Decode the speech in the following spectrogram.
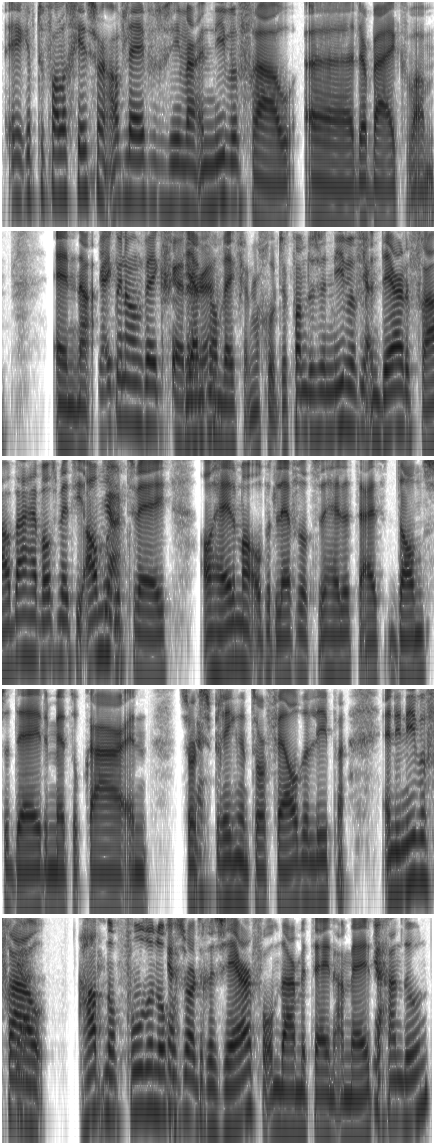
ik heb toevallig gisteren een aflevering gezien waar een nieuwe vrouw eh erbij kwam. En nou, ja, ik ben al een week verder. Jij bent al een week verder. Maar goed, er kwam dus een nieuwe, Ja. een derde vrouw bij. Hij was met die andere Ja. twee al helemaal op het level dat ze de hele tijd dansen deden met elkaar. En soort Ja. springend door velden liepen. En die nieuwe vrouw had nog, voelde nog Ja. een soort reserve om daar meteen aan mee te Ja. gaan doen.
